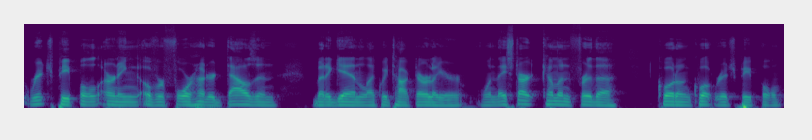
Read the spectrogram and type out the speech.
rich people earning over 400,000 but again like we talked earlier when they start coming for the quote unquote rich people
